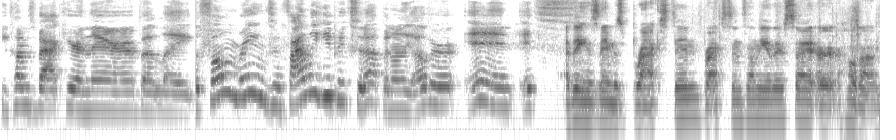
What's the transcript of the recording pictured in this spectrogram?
he comes back here and there. But like the phone rings, and finally he picks it up, and on the other end, it's I think his name is Braxton. Braxton's on the other side. Or hold on,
